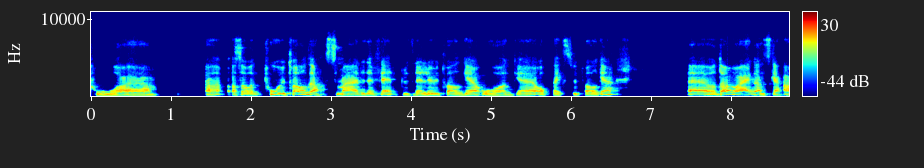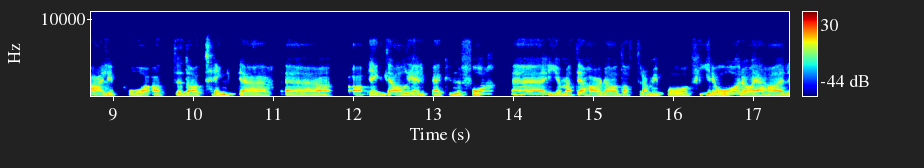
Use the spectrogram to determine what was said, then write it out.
to, eh, altså to utvalg, da, som er det flerkulturelle utvalget og eh, oppvekstutvalget. og da var jeg ganske ærlig på at da trengte jeg egentlig all hjelp jeg kunne få. I og med at jeg har da dattera mi på fire år, og jeg har,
